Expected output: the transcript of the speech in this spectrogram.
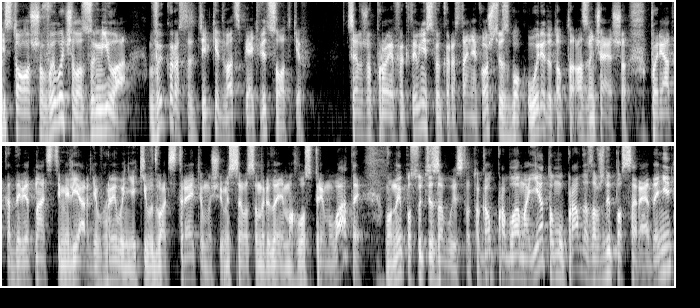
і з того, що вилучила, зуміла використати тільки 25%. Це вже про ефективність використання коштів з боку уряду, тобто означає, що порядка 19 мільярдів гривень, які в 23-му, що місцеве самоврядування могло спрямувати, вони по суті зависли. Така проблема є, тому правда завжди посередині.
